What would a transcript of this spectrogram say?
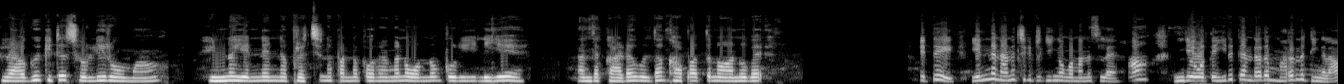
ரகு கிட்ட சொல்லிருவோமா? இன்னும் என்னென்ன பிரச்சனை பண்ண போறாங்கன்னு ஒன்னும் புரியலையே. அந்த கடவுள் தான் காப்பாத்தணும் அணுவை டேய், என்ன நினைச்சுக்கிட்டு இருக்கீங்க உங்க மனசுல? ஆ இங்க ஒருத்தன் இருக்கன்றத மறந்துட்டீங்களா?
